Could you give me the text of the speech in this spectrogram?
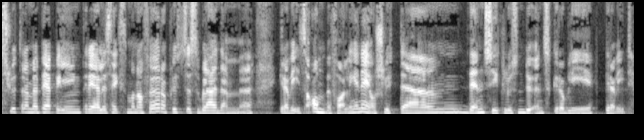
slutter de med p-pillen tre eller seks måneder før, og plutselig så ble de eh, gravid. Så anbefalingen er å slutte mm, den syklusen du ønsker å bli gravid.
